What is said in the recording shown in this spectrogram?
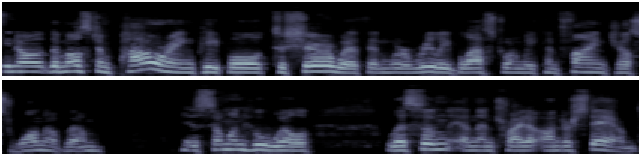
you know, the most empowering people to share with, and we're really blessed when we can find just one of them, is someone who will listen and then try to understand.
